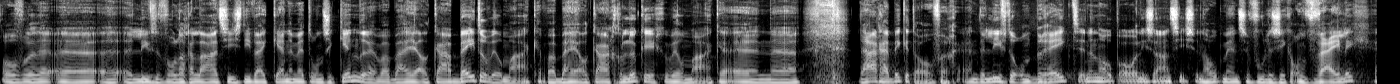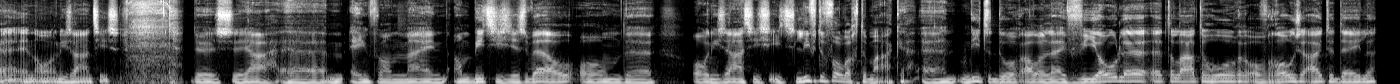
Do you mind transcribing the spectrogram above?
over de, liefdevolle relaties die wij kennen met onze kinderen. Waarbij je elkaar beter wil maken. Waarbij je elkaar gelukkig wil maken. En daar heb ik het over. En de liefde ontbreekt in een hoop organisaties. Een hoop mensen voelen zich onveilig hè, in organisaties. Dus ja, uh, een van mijn ambities is wel om de organisaties iets liefdevoller te maken. En niet door allerlei violen eh, te laten horen of rozen uit te delen,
